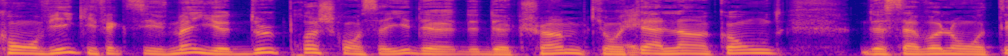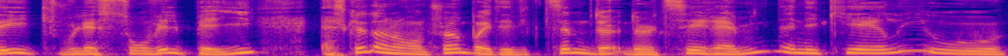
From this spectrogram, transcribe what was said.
convient qu'effectivement, il y a deux proches conseillers de, de, de Trump qui ont été à l'encontre de sa volonté, qui voulaient sauver le pays. Est-ce que Donald Trump a été victime d'un d'un tir ami de Nikki Haley ou...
